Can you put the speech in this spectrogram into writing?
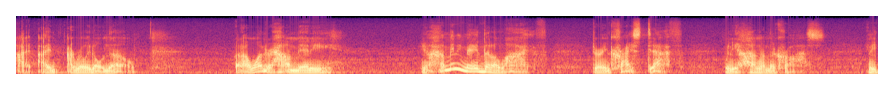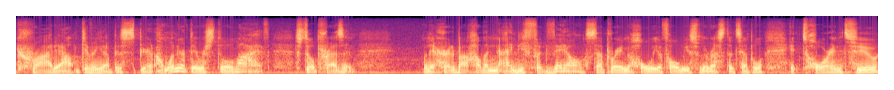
I, I, I really don't know. But I wonder how many, you know, how many made that alive? During Christ's death when he hung on the cross. And he cried out, giving up his spirit. I wonder if they were still alive, still present, when they heard about how the 90 foot veil separating the Holy of Holies from the rest of the temple, it tore in two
